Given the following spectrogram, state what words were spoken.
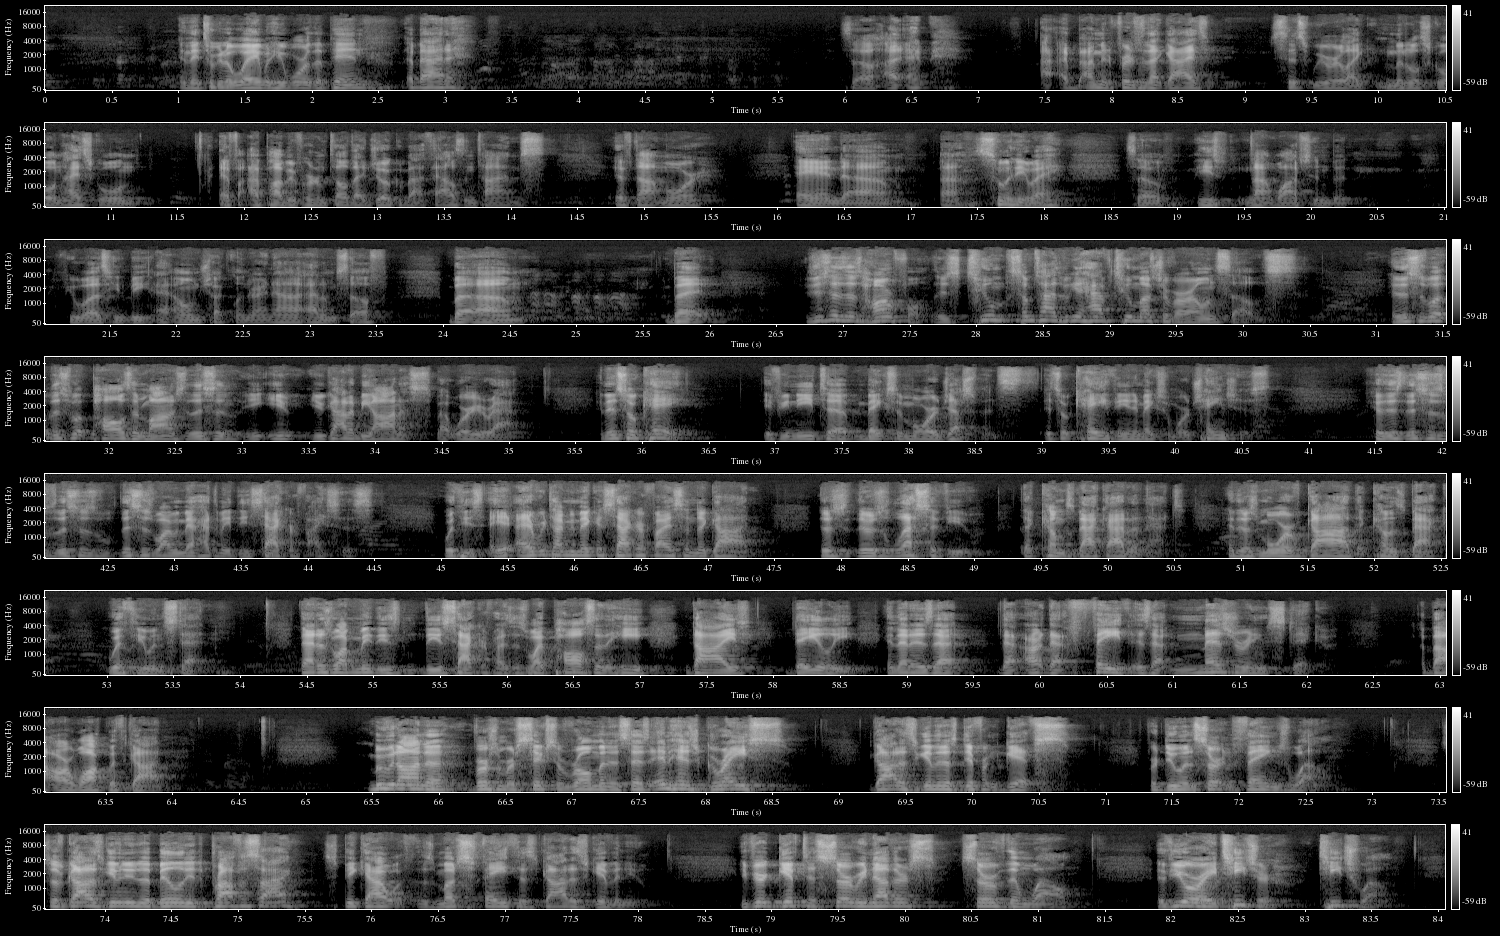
and they took it away when he wore the pin about it. So I, I, have been friends with that guy since we were like middle school and high school, and if I probably have heard him tell that joke about a thousand times, if not more. And um, uh, so anyway, so he's not watching, but if he was, he'd be at home chuckling right now at himself. But um, but just as it's harmful, there's too. Sometimes we can have too much of our own selves. And this is what this is what Paul's admonishing. Listen, you, you, you got to be honest about where you're at. And it's okay if you need to make some more adjustments. It's okay if you need to make some more changes. Because this, this, is, this, is, this is why we may have to make these sacrifices. With these, every time you make a sacrifice unto God, there's, there's less of you that comes back out of that. And there's more of God that comes back with you instead. That is why we make these, these sacrifices. That's why Paul said that he dies daily. And that is that, that, our, that faith is that measuring stick about our walk with God. Moving on to verse number six of Romans, it says, In his grace, God has given us different gifts for doing certain things well. So if God has given you the ability to prophesy, speak out with as much faith as God has given you. If your gift is serving others, serve them well. If you are a teacher, teach well.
